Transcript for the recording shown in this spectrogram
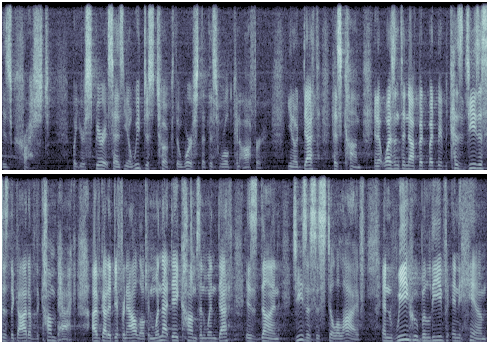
is crushed. But your spirit says, you know, we just took the worst that this world can offer you know, death has come. And it wasn't enough, but, but because Jesus is the God of the comeback, I've got a different outlook. And when that day comes and when death is done, Jesus is still alive. And we who believe in him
